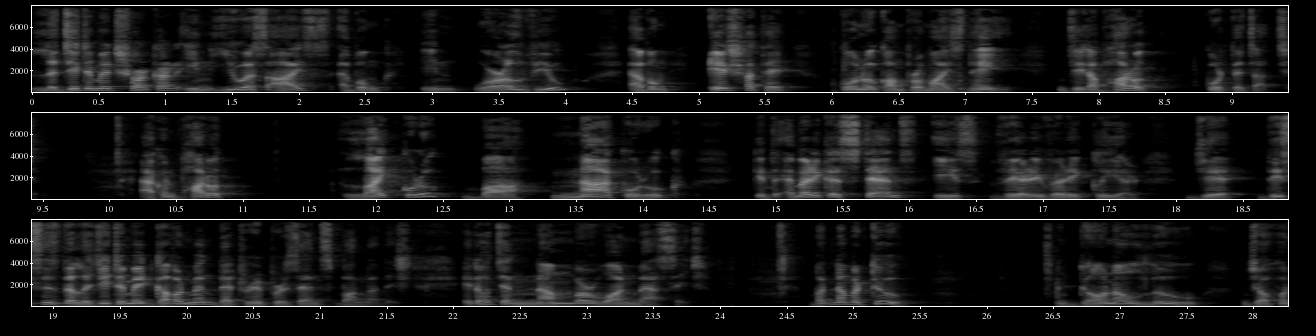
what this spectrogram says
লেজিটিমেট সরকার ইন ইউএস আইস এবং ইন ওয়ার্ল্ড ভিউ এবং এর সাথে কোনো কম্প্রোমাইজ নেই যেটা ভারত করতে চাচ্ছে। এখন ভারত লাইক করুক বা না করুক, কিন্তু আমেরিকার stance is very very clear যে this is the legitimate government that represents Bangladesh এটা হচ্ছে number one message but number two Donald Lu যখন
